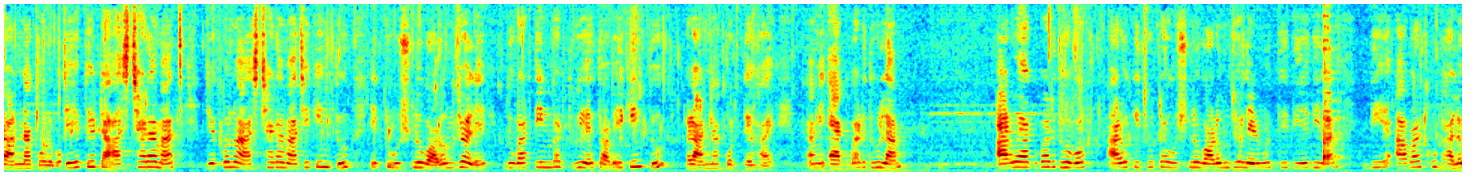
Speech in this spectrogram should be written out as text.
রান্না করব। যেহেতু এটা আঁশছাড়া মাছ যে কোনো আঁশ ছাড়া মাছই কিন্তু একটু উষ্ণ গরম জলে দুবার, তিনবার ধুয়ে তবেই কিন্তু রান্না করতে হয়। আমি একবার ধুলাম, আরও একবার ধোবো, আরও কিছুটা উষ্ণ গরম জল এর মধ্যে দিয়ে দিলাম, দিয়ে আবার খুব ভালো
